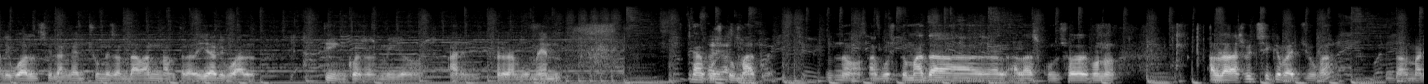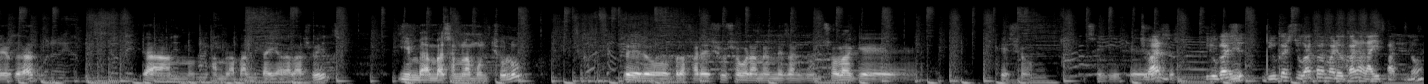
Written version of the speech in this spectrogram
Al igual, si l'enganxo més endavant un altre dia, al igual tinc coses millors ara, però de moment acostumat, no, acostumat a, a les consoles, bueno, el de la Switch sí que vaig jugar, del Mario Kart, amb, amb la pantalla de la Switch, i em va, em va semblar molt xulo, però prefereixo segurament més en consola que, que això. O sigui que... Joan, diu que, has, diu que has jugat al Mario Kart a l'iPad, no?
